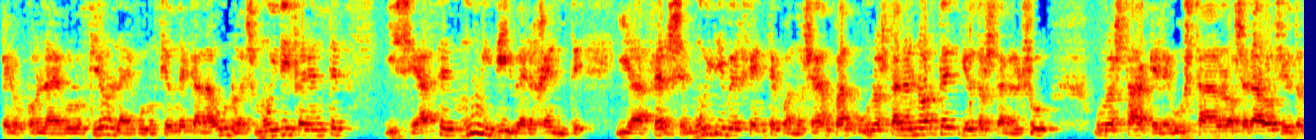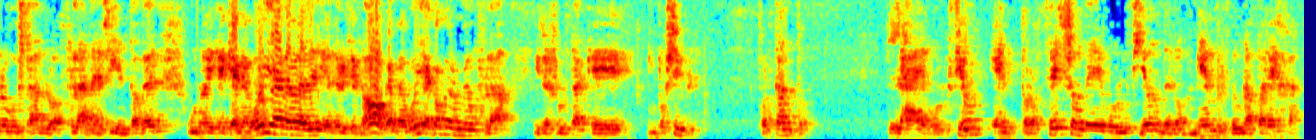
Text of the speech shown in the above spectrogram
Pero con la evolución, la evolución de cada uno es muy diferente y se hace muy divergente. Y al hacerse muy divergente, cuando se dan uno está en el norte y otro está en el sur uno está que le gustan los helados y otro le gustan los flanes y entonces uno dice que me voy a la heladería y otro dice no, que me voy a comerme un flan y resulta que imposible. Por tanto, la evolución, el proceso de evolución de los miembros de una pareja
